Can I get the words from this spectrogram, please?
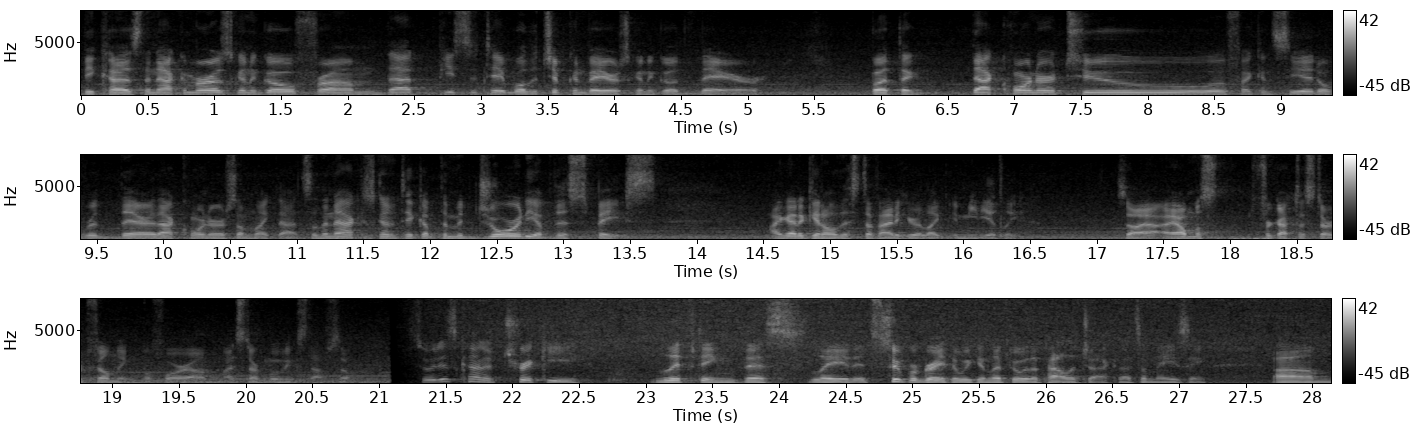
because the Nakamura is going to go from that piece of table, the chip conveyor is going to go there, but the that corner to, if I can see it over there, that corner or something like that. So the NAC is going to take up the majority of this space. I got to get all this stuff out of here like immediately. So I, I almost forgot to start filming before um, I start moving stuff. So, so it is kind of tricky lifting this lathe. It's super great that we can lift it with a pallet jack. That's amazing. Um,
